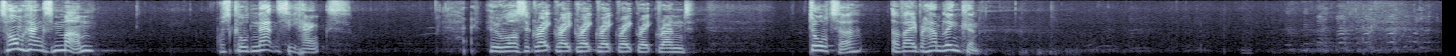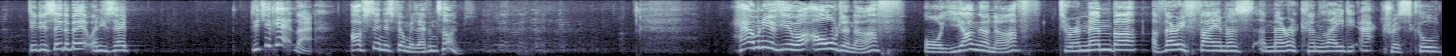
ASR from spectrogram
Tom Hanks' mum was called Nancy Hanks, who was a great, great, great, great, great, great grand daughter of Abraham Lincoln. Did you see the bit when he said, Did you get that? I've seen this film 11 times. How many of you are old enough or young enough to remember a very famous American lady actress called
